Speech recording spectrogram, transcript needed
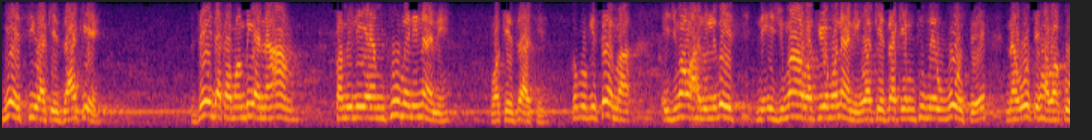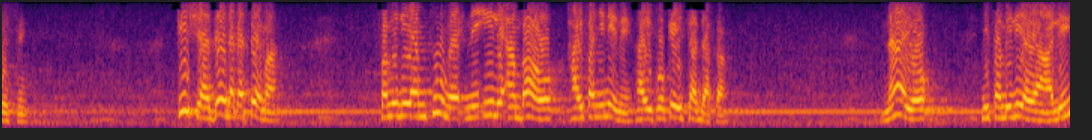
Je si wake zake Zaid akamwambia naam familia ya mtume ni nani? Wake zake. Kwa hivyo ukisema ijma wa ahlul bait ni ijma wakiwemo nani? Wake zake mtume wote na wote hawakosi. Kisha Zaid akasema familia ya mtume ni ile ambao haifanyi nini? Haipokei sadaka. Nayo ni familia ya Ali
